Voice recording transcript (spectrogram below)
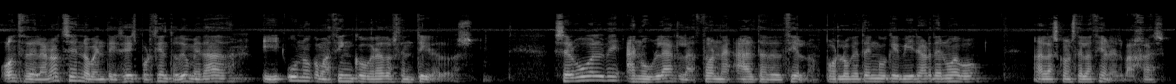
11 de la noche, 96% de humedad y 1,5 grados centígrados. Se vuelve a nublar la zona alta del cielo, por lo que tengo que virar de nuevo a las constelaciones bajas.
